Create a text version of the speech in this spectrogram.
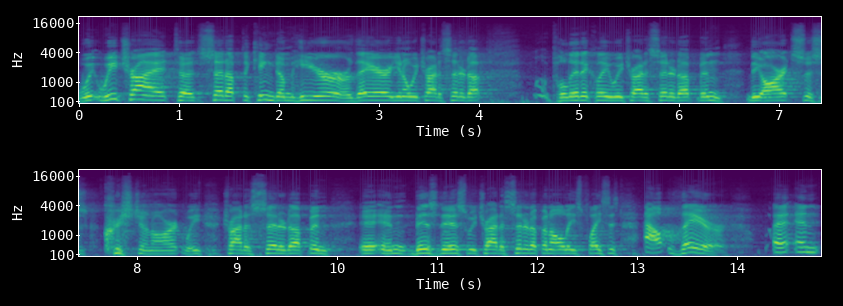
We, we try to set up the kingdom here or there. You know, we try to set it up politically. We try to set it up in the arts. This is Christian art. We try to set it up in, in business. We try to set it up in all these places out there. And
